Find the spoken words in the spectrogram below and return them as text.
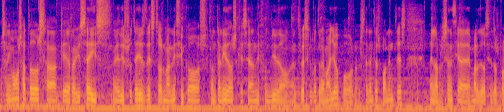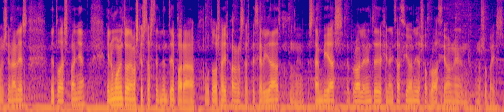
Os animamos a todos a que reviséis y disfrutéis de estos magníficos contenidos que se han difundido el 3 y el 4 de mayo por excelentes ponentes en la presencia de más de 200 profesionales de toda España. En un momento además que es trascendente para, como todos sabéis, para nuestra especialidad, eh, está en vías eh, probablemente de finalización y de su aprobación en, en nuestro país.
